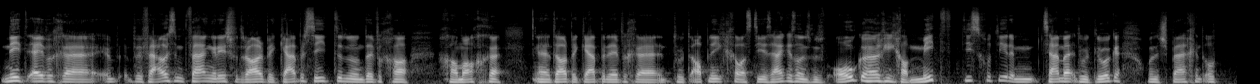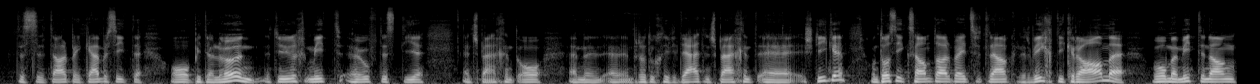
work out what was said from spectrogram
nicht einfach äh, Befehlsempfänger ist von der Arbeitgeberseite und einfach kann, kann machen, äh, der Arbeitgeber einfach äh, tut abnicken, was die sagen, sondern dass man auf Augenhöhe kann mitdiskutieren, zusammen schauen und entsprechend auch dass die Arbeitgeberseite auch bei den Löhnen natürlich mithilft, dass die entsprechend auch ähm, äh, Produktivität entsprechend äh, steigen. Und da sind Gesamtarbeitsvertrag der wichtige Rahmen, wo man miteinander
